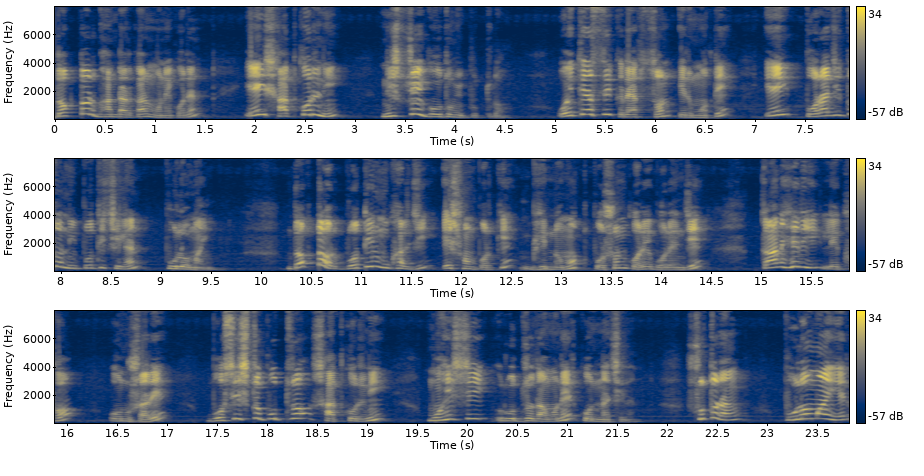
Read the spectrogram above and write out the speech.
ডক্টর ভান্ডারকার মনে করেন, এই সাতকর্ণী নিশ্চয়ই গৌতমী পুত্র। ঐতিহাসিক র্যাপসন এর মতে এই পরাজিত নৃপতি ছিলেন পুলোমাই। ডক্টর ব্রতিন মুখার্জি এ সম্পর্কে ভিন্নমত পোষণ করে বলেন যে, কানহেরি লেখ অনুসারে বশিষ্ঠপুত্র সাতকর্ণী মহিষী রুদ্রদামনের কন্যা ছিলেন। সুতরাং পুলমাইয়ের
